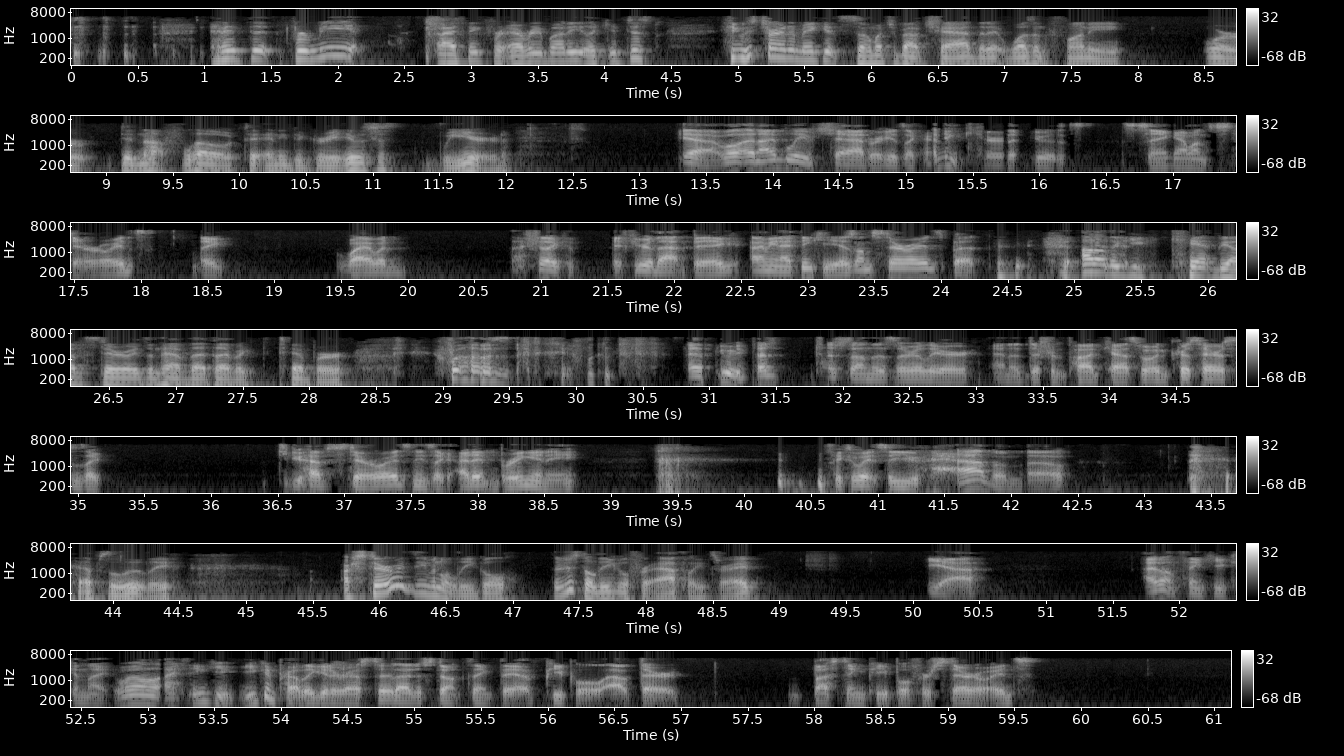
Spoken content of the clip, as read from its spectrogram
and it for me, and I think for everybody, like it just, he was trying to make it so much about Chad that it wasn't funny or did not flow to any degree. It was just weird. Yeah, well, and I believe Chad where he was like, I didn't care that he was saying I'm on steroids. Like, why would I feel like if you're that big? I mean, I think he is on steroids, but I don't think you can't be on steroids and have that type of temper. well, it was. I think we touched, touched on this earlier in a different podcast, but when Chris Harrison's like, "Do you have steroids?" and he's like, "I didn't bring any." It's like, wait, so you have them though? Absolutely. Are steroids even illegal? They're just illegal for athletes, right? Yeah. I don't think you can like. Well, I think you you could probably get arrested. I just don't think they have people out there busting people for steroids,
